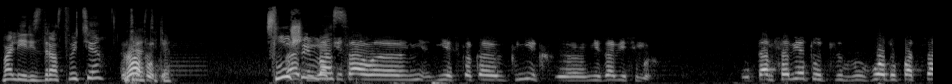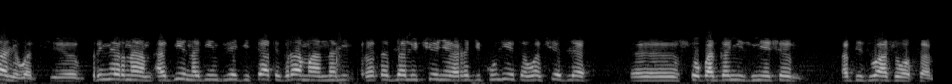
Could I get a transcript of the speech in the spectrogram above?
Валерий, здравствуйте. Здравствуйте. Слушаем Знаете, вас. Я читал несколько книг э, независимых там советуют воду подсаливать э, примерно 1-1,2 грамма на литр. Это для лечения радикулита, вообще для, э, чтобы организм меньше обезваживался.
